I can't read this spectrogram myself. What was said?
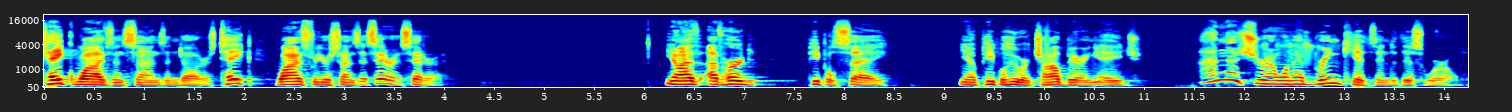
Take wives and sons and daughters. Take wives for your sons, etc., etc. You know, I've, I've heard people say, you know, people who are childbearing age, I'm not sure I want to bring kids into this world.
